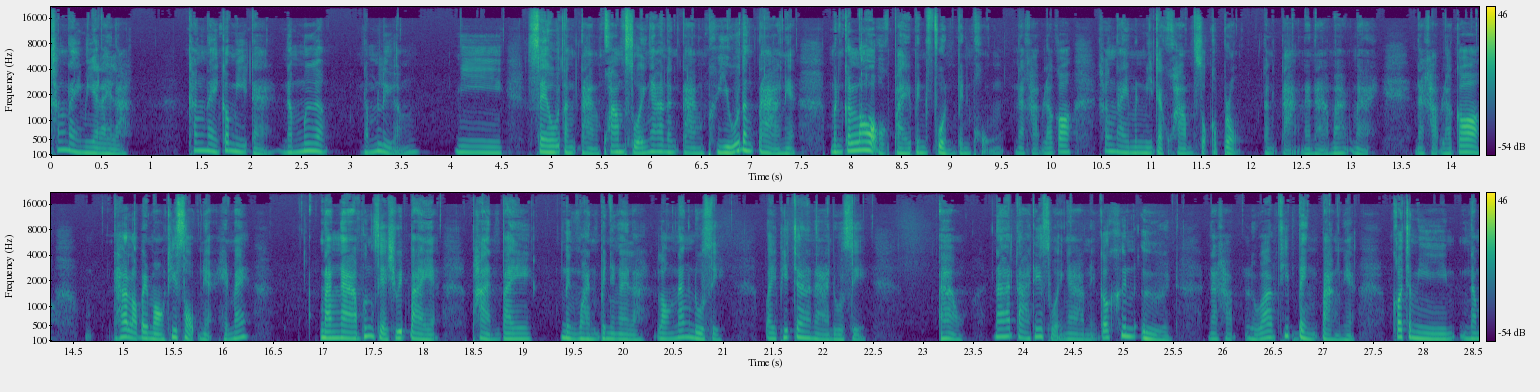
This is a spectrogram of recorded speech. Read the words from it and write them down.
ข้างในมีอะไรล่ะ ข้างในก็มีแต่น้ำเมือก น้ำเหลือง มีเซลล์ต่างๆ ความสวยงามต่างๆ ผิวต่างๆ เนี่ย มันก็ล่อออกไปเป็นฝุ่นเป็นผงนะครับ แล้วก็ข้างในมันมีแต่ความสกปรกต่างๆ นานามากมายนะครับ แล้วก็ถ้าเราไปมองที่ศพเนี่ย เห็นไหมนางงามเพิ่งเสียชีวิตไปผ่านไปหนึ่งวันเป็นยังไงล่ะ ลองนั่งดูสิ ไปพิจารณาดูสิ อ้าว หน้าตาที่สวยงามเนี่ยก็ขึ้นอืดนะครับ หรือว่าที่เป่งปังเนี่ย ก็จะมีน้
